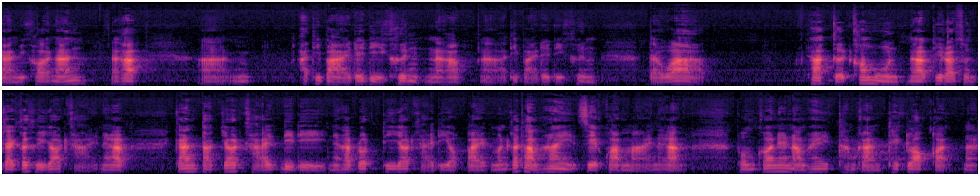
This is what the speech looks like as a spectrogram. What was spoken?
การวิเคราะห์นั้นนะครับออธิบายได้ดีขึ้นนะครับออธิบายได้ดีขึ้น แต่ว่าถ้าเกิดข้อมูลนะครับที่เราสนใจก็คือยอดขายนะครับ การตัดยอดขายดีๆนะครับลดที่ยอดขายดีออกไป มันก็ทำให้เสียความหมายนะครับ ผมก็แนะนำให้ทำการเทคล็อกก่อนนะ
